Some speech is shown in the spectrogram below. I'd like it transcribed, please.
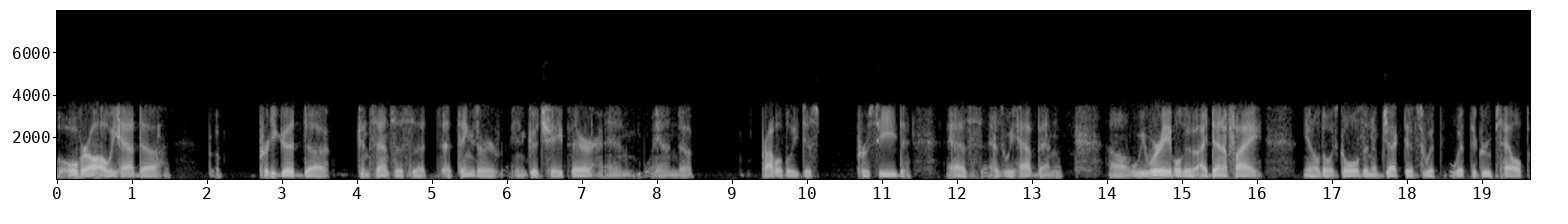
overall, we had uh, a pretty good uh, consensus that that things are in good shape there, and and uh, probably just proceed as as we have been. Uh, we were able to identify, you know, those goals and objectives with with the group's help,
